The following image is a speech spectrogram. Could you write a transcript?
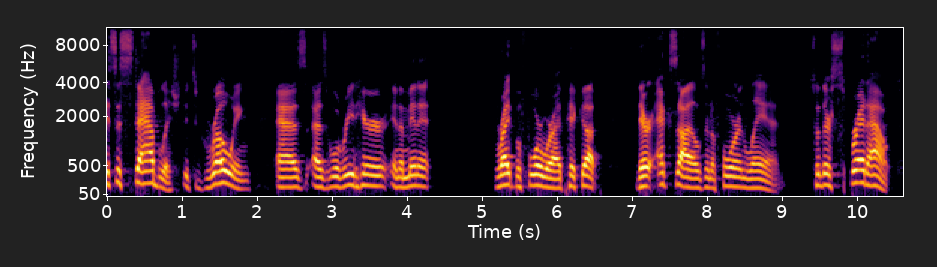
it's established, it's growing, as, as we'll read here in a minute, right before where I pick up. They're exiles in a foreign land. So they're spread out.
